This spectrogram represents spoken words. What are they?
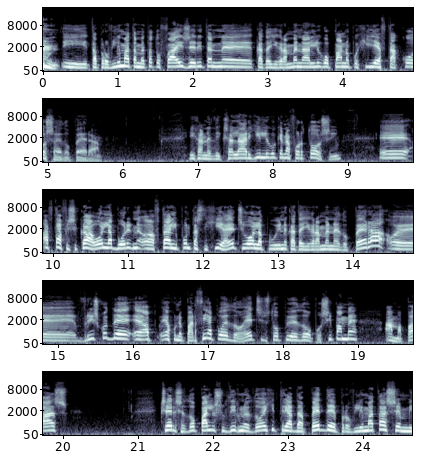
τα προβλήματα μετά το Pfizer ήταν ε, καταγεγραμμένα λίγο πάνω από 1700 εδώ πέρα. Είχαν δείξει, αλλά αργεί λίγο και να φορτώσει. Ε, αυτά φυσικά όλα μπορεί, αυτά λοιπόν τα στοιχεία έτσι όλα που είναι καταγεγραμμένα εδώ πέρα ε, βρίσκονται, ε, έχουν πάρθει από εδώ έτσι στο οποίο εδώ όπως είπαμε άμα πας ξέρεις εδώ πάλι σου δείχνω εδώ έχει 35 προβλήματα σε 0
